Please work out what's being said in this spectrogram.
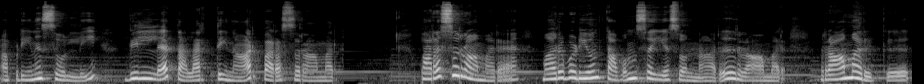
அப்படின்னு சொல்லி வில்ல தளர்த்தினார் பரசுராமர். பரசுராமரை மறுபடியும் தவம் செய்ய சொன்னாரு ராமர். ராமருக்கு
